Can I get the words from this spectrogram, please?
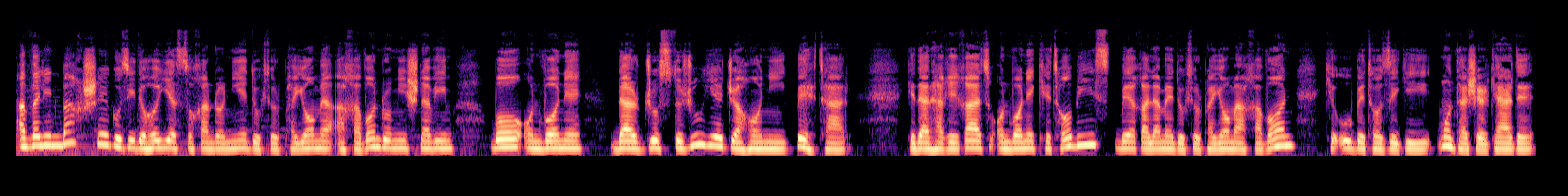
اولین بخش گزیده های از سخنرانی دکتر پیام اخوان رو میشنویم با عنوان در جستجوی جهانی بهتر که در حقیقت عنوان کتابی است به قلم دکتر پیام اخوان که او به تازگی منتشر کرده.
